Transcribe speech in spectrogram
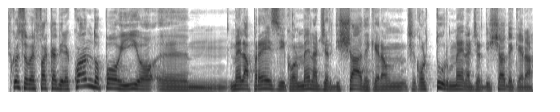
Questo per far capire, quando poi io ehm, me la presi col manager di Shade, che era un, cioè col tour manager di Shade, che era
